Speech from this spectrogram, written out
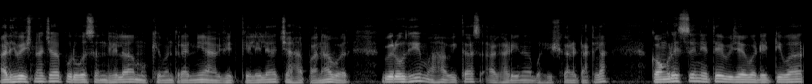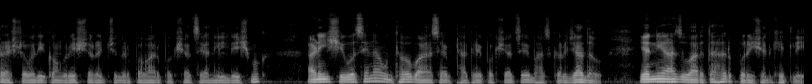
अधिवेशनाच्या पूर्वसंध्येला मुख्यमंत्र्यांनी आयोजित केलेल्या चहापानावर विरोधी महाविकास आघाडीनं बहिष्कार टाकला. काँग्रेसचे नेते विजय वडेट्टीवार राष्ट्रवादी काँग्रेस शरदचंद्र पवार पक्षाचे अनिल देशमुख आणि शिवसेना उद्धव बाळासाहेब ठाकरे पक्षाचे भास्कर जाधव यांनी आज वार्ताहर परिषद घेतली.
